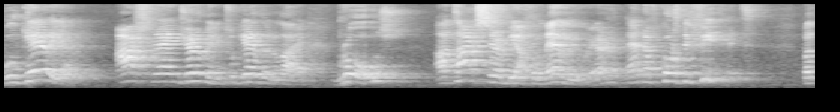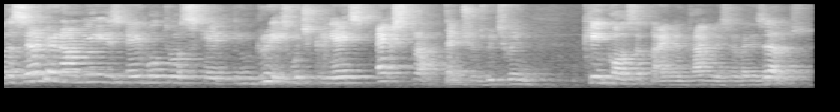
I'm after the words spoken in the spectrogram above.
Bulgaria, Austria and Germany together like bros attack Serbia from everywhere and of course defeat it. But the Serbian army is able to escape in Greece, which creates extra tensions between King Constantine and Prime Minister Venizelos.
